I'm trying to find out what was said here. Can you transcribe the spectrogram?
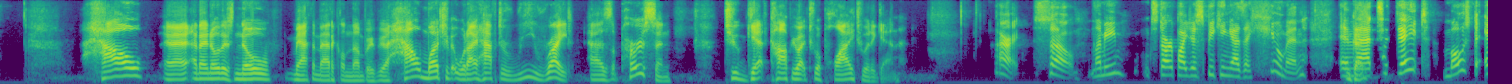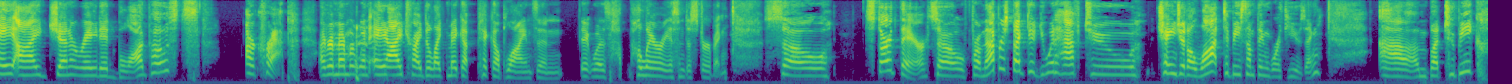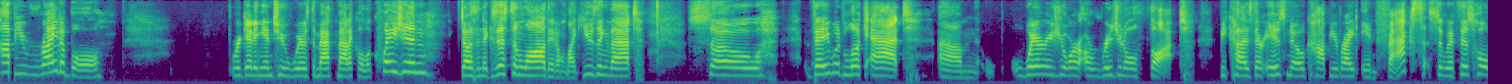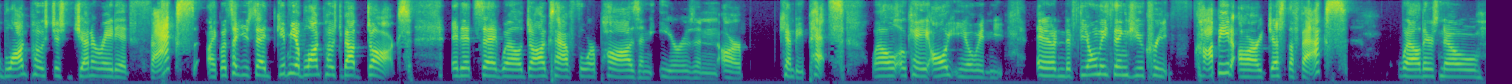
How, and I know there's no mathematical number, but how much of it would I have to rewrite as a person to get copyright to apply to it again? All right. So let me start by just speaking as a human, and okay. that to date, most AI generated blog posts are crap. I remember when AI tried to like make up pickup lines and it was hilarious and disturbing. So start there. So from that perspective, you would have to change it a lot to be something worth using. Um, but to be copyrightable, we're getting into where's the mathematical equation doesn't exist in law. They don't like using that. So they would look at um, where is your original thought because there is no copyright in facts. So if this whole blog post just generated facts, like let's say you said, give me a blog post about dogs, and it said, well, dogs have four paws and ears and are can be pets. Well, okay, all you know, and, and if the only things you create copied are just the facts, well, there's no.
